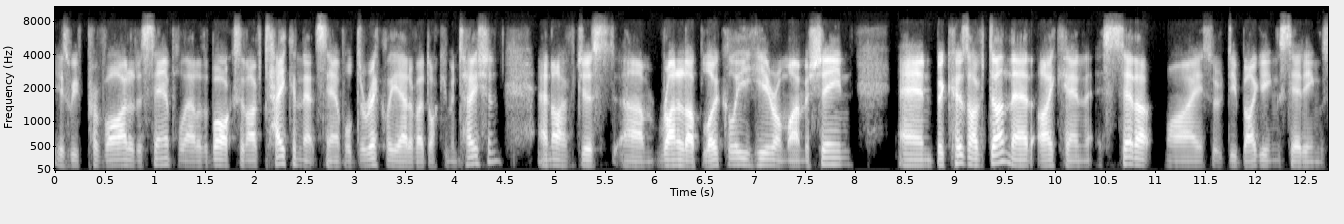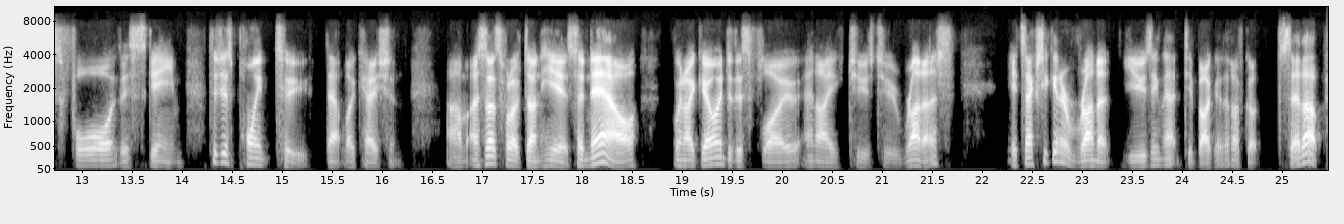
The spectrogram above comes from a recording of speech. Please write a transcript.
is we've provided a sample out of the box and I've taken that sample directly out of our documentation and I've just um, run it up locally here on my machine. And because I've done that, I can set up my sort of debugging settings for this scheme to just point to that location. Um, and so that's what I've done here. So now when I go into this flow and I choose to run it, it's actually going to run it using that debugger that I've got set up.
